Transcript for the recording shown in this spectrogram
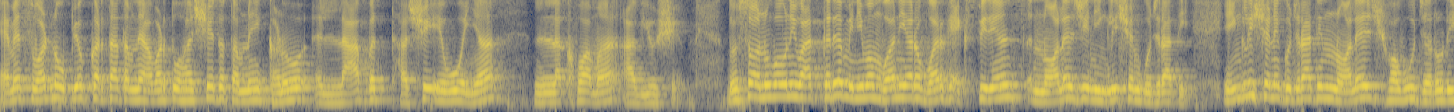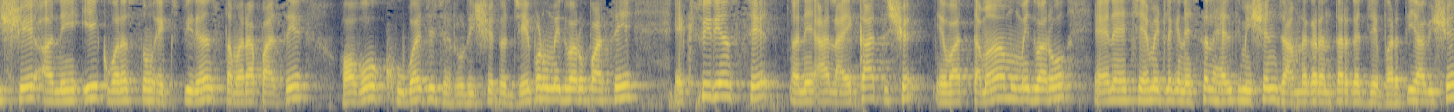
એમએસ વર્ડનો ઉપયોગ કરતાં તમને આવડતું હશે તો તમને ઘણો લાભ થશે એવું અહીંયા લખવામાં આવ્યું છે. દોસ્તો, અનુભવની વાત કરીએ તો minimum one year work experience knowledge in English અને ગુજરાતી ઇંગ્લિશ અને ગુજરાતીનું નોલેજ હોવું જરૂરી છે અને એક વર્ષનો એક્સપિરિયન્સ તમારા પાસે હોવો ખૂબ જ જરૂરી છે. તો જે પણ ઉમેદવારો પાસે એક્સપિરિયન્સ છે અને આ લાયકાત છે, એવા તમામ ઉમેદવારો એનએચએમ એટલે કે નેશનલ હેલ્થ મિશન જામનગર અંતર્ગત જે ભરતી આવી છે,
